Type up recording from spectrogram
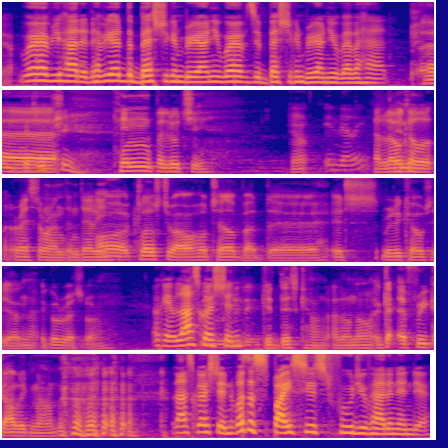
Yeah. Where have you had it? Have you had the best chicken biryani? Where is the best chicken biryani you've ever had? Pind Balluchi. Pind Balluchi. Yeah. In Delhi? A local in restaurant in Delhi. Oh, close to our hotel, but uh, it's really cozy and a good restaurant. Okay, last question. Get discount. I don't know. A, a free garlic naan. last question. What's the spiciest food you've had in India?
